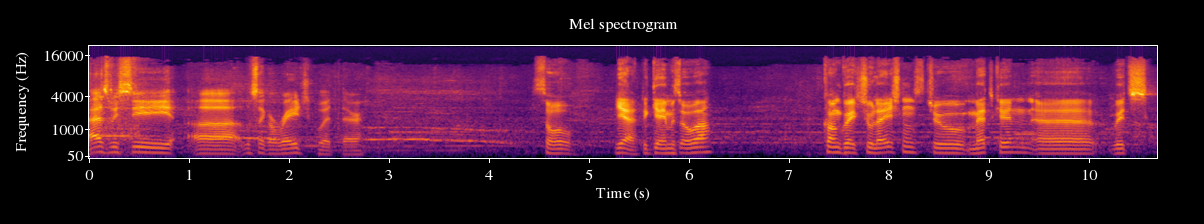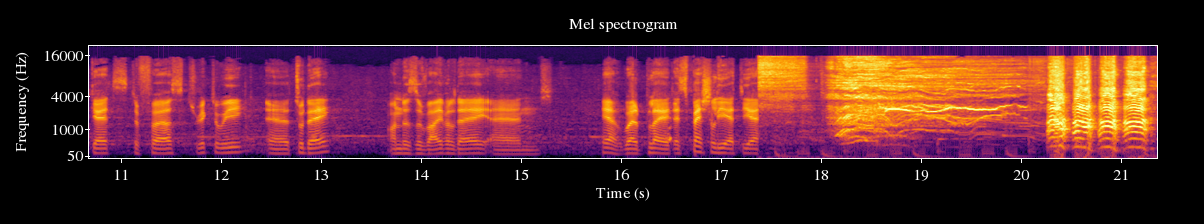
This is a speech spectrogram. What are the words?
As we see, uh, looks like a rage quit there. So, yeah, the game is over. Congratulations to Metkin, uh, which gets the first victory uh, today on the survival day and yeah, well played, especially at the end.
